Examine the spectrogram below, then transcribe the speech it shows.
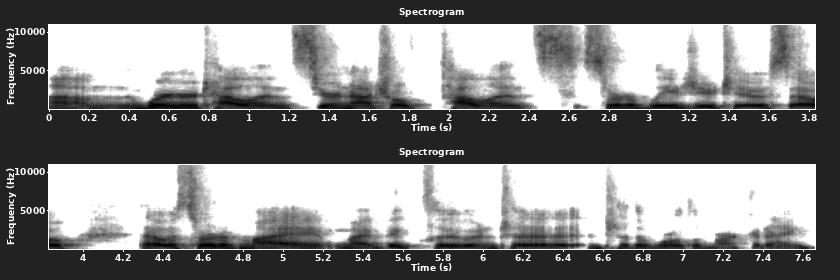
um, where your talents, your natural talents, sort of lead you to. So that was sort of my my big clue into into the world of marketing.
